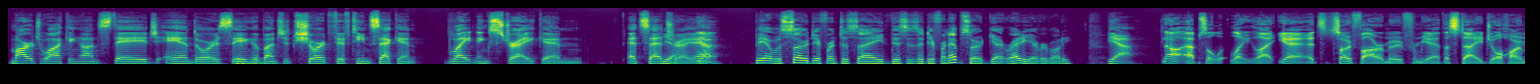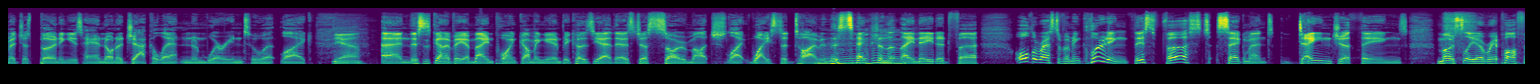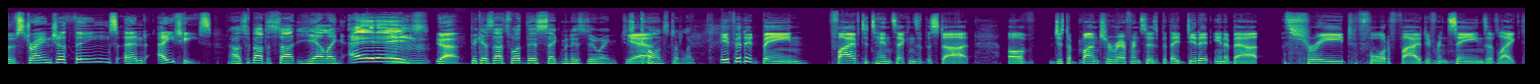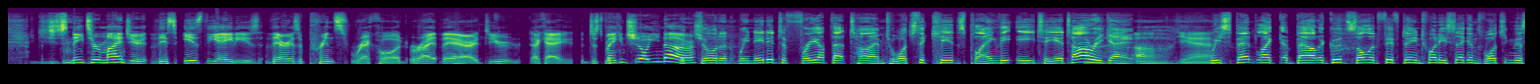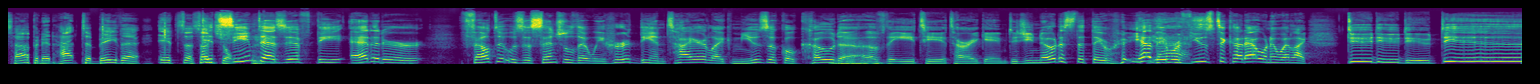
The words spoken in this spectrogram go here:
marge walking on stage and or seeing a bunch of short 15 second lightning strike and etc Yeah. yeah Yeah. But yeah, it was so different to say this is a different episode. Get ready, everybody. yeah. No, absolutely. Like, yeah, it's so far removed from yeah the stage or Homer just burning his hand on a jack o' lantern, and we're into it. Like, Yeah. and this is going to be a main point coming in because yeah, there's just so much like wasted time in this section that they needed for all the rest of them, including this first segment, Danger Things, mostly a rip off of Stranger Things and 80s. I was about to start yelling 80s Yeah. because that's what this segment is doing just Yeah. constantly. If it had been five to 10 seconds at the start of just a bunch of references, but they did it in about three to four to five different scenes of like, you just need to remind you, this is the 80s. There is a Prince record right there. Mm. Do you, okay, just making sure you know. But Jordan, we needed to free up that time to watch the kids playing the ET Atari game. Oh, yeah. we spent like about a good solid 15, 20 seconds watching this happen. It had to be there. It's essential. It seemed as if the editor felt it was essential that we heard the entire like musical coda mm-hmm. of the ET Atari game. Did you notice that they re- yeah, they refused to cut out when it went like do do do do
